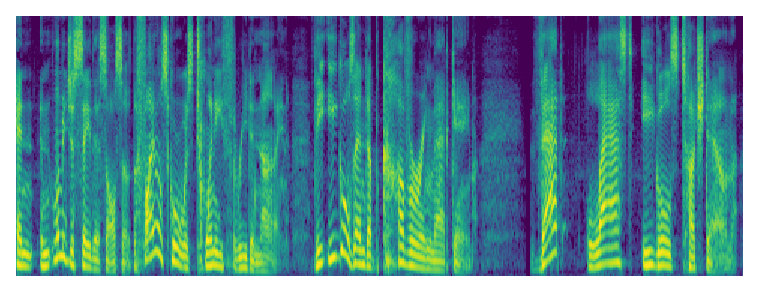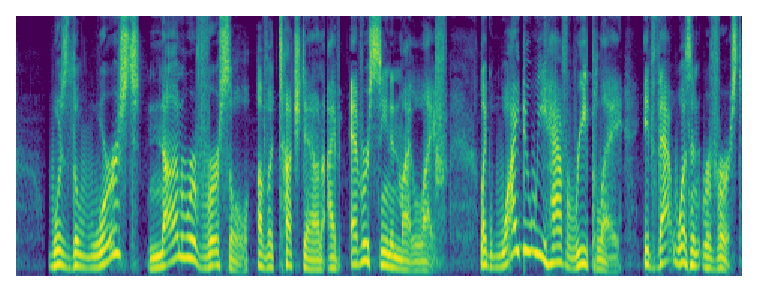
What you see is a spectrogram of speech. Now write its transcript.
And and let me just say this also. The final score was 23 to 9. The Eagles end up covering that game. That last Eagles touchdown was the worst non reversal of a touchdown I've ever seen in my life. Like, why do we have replay if that wasn't reversed?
